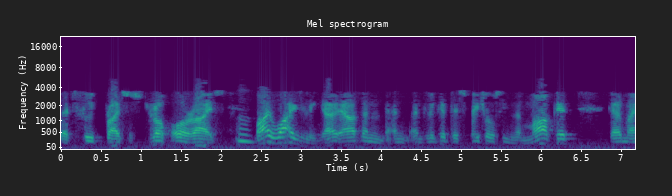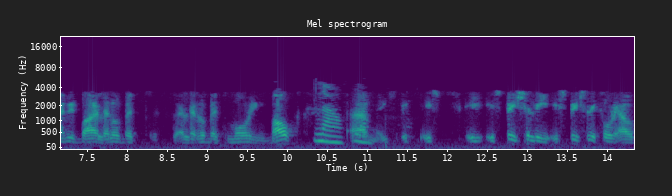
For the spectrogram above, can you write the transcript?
that food prices drop or rise, mm. buy wisely. Go out and, and, and look at the specials in the market. Go maybe buy a little bit a little bit more in bulk. No. Um, yeah. it, it, especially especially for our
